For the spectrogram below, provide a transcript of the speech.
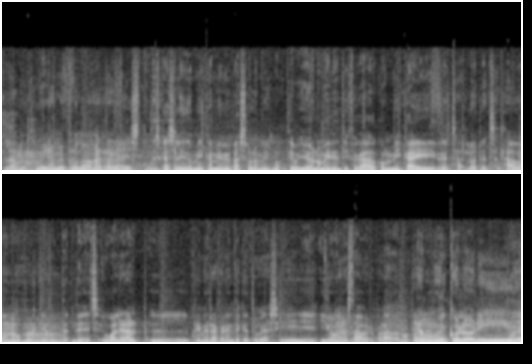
Claro. mira, me puedo agarrar a esto. Antes que ha salido Mika, a mí me pasó lo mismo. Tipo, yo no me identificaba con Mika y recha- lo rechazaba, ¿no? Porque igual era el, el primer referente que tuve así y, y aún no estaba preparado, ¿no? Era muy colorido, Muy-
